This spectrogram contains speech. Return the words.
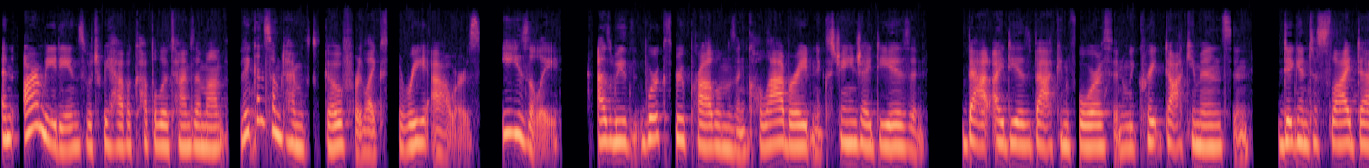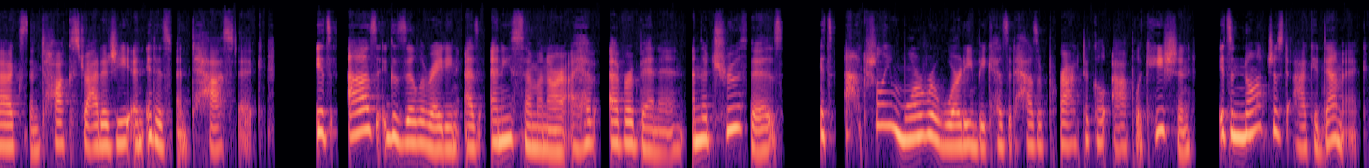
And our meetings, which we have a couple of times a month, they can sometimes go for like three hours easily as we work through problems and collaborate and exchange ideas and bat ideas back and forth and we create documents and dig into slide decks and talk strategy, and it is fantastic. It's as exhilarating as any seminar I have ever been in. And the truth is, it's actually more rewarding because it has a practical application. It's not just academic.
